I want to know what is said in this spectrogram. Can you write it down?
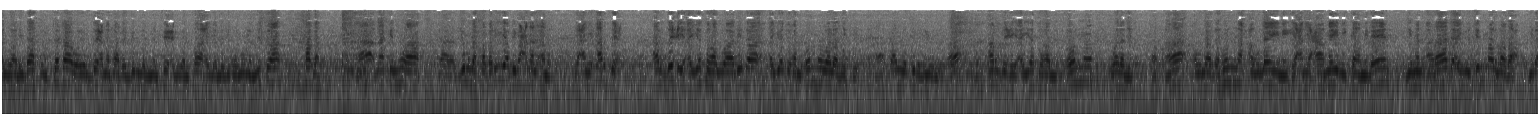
الوالدات مبتدأ ويرضعن هذا جملة من الفعل والفاعل الذي هو نون النسوة خبر. ها لكن هو جملة خبرية بمعنى الأمر. يعني أرضع أرضعي أيتها الوالدة أيتها الأم ولدك. كانه كذا بيقول أرضعي أيتها الأم ولدك. ها أولادهن حولين يعني عامين كاملين لمن أراد أن يتم الرضاعه إذا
